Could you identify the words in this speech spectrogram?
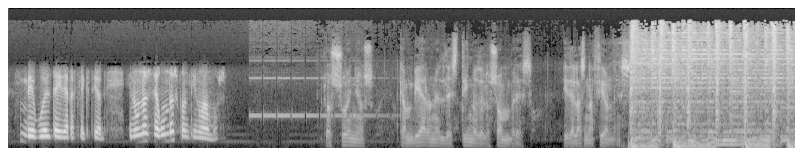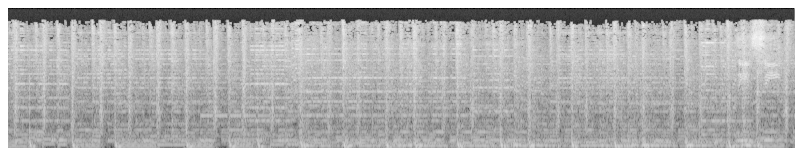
de vuelta y de reflexión. En unos segundos continuamos. Los sueños cambiaron el destino de los hombres y de las naciones. beat.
